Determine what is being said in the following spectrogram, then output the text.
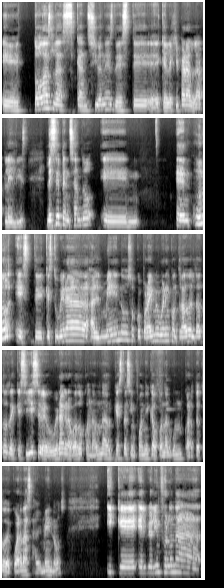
eh, todas las canciones de este eh, que elegí para la playlist, les hice pensando en en uno, este, que estuviera al menos, o que por ahí me hubiera encontrado el dato de que sí se hubiera grabado con una orquesta sinfónica o con algún cuarteto de cuerdas al menos, y que el violín fuera una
